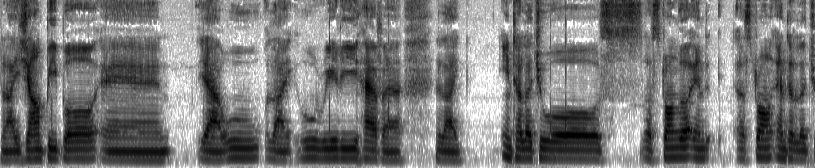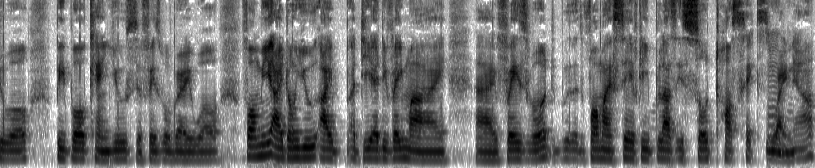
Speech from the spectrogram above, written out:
like young people and yeah, who like who really have a like intellectual, a stronger and a strong intellectual people can use the Facebook very well. For me, I don't use I deactivate my uh, Facebook for my safety. Plus, it's so toxic mm-hmm. right now.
